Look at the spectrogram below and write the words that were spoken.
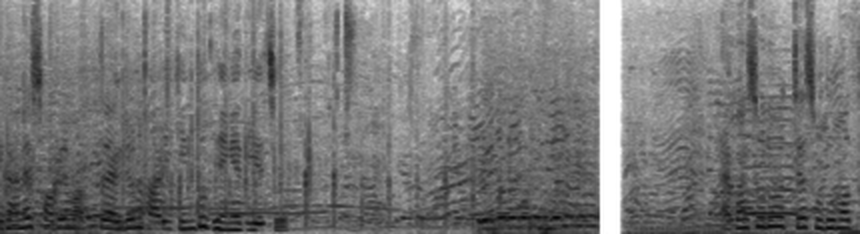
এখানে সবে মাত্র একজন হাড়ি কিন্তু ভেঙে দিয়েছে। শুরু হচ্ছে শুধুমাত্র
